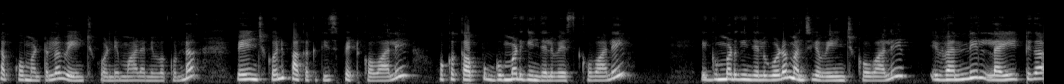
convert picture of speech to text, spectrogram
తక్కువ మంటలో వేయించుకోండి. మాడనివ్వకుండా వేయించుకొని పక్కకు తీసి పెట్టుకోవాలి. ఒక కప్పు గుమ్మడి గింజలు వేసుకోవాలి. ఈ గుమ్మడి గింజలు కూడా మంచిగా వేయించుకోవాలి. ఇవన్నీ లైట్గా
